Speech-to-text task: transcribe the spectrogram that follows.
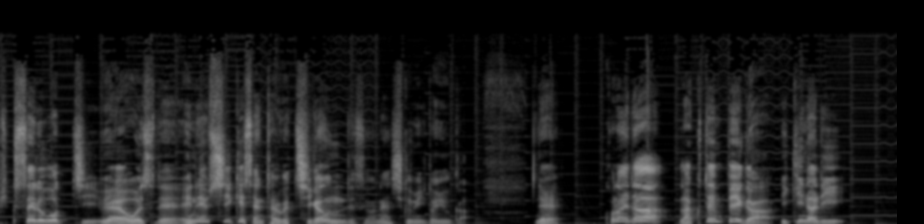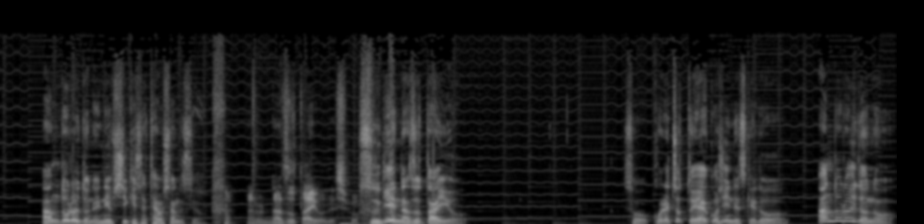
ピクセルウォッチ WearOS で NFC 決済の対応が違うんですよね、仕組みというか。で、この間楽天ペイがいきなり Android の NFC 決済対応したんですよ。あの謎対応でしょすげえ謎対応。そう、これちょっとややこしいんですけど、Android の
